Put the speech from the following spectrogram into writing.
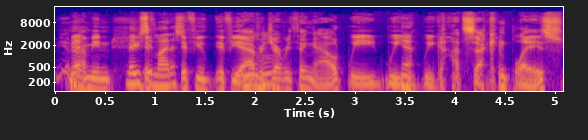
You know, Yeah. I mean, Maybe C minus. If you if you average mm-hmm. everything out, we we Yeah. we got second place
